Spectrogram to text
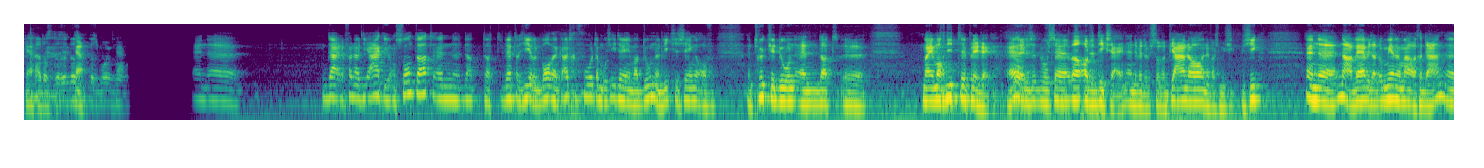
Ja. dat, dat, dat, is mooi. En daar, vanuit die Aki ontstond dat. En eh, dat, dat werd er hier in Bolwerk uitgevoerd. Dan moest iedereen wat doen, een liedje zingen of een trucje doen. En dat, eh, maar je mocht niet uh, playbacken. Hè? Nee. Dus het moest eh, wel authentiek zijn. En er werd- er stond een piano en er was muziek. muziek. En eh, nou, we hebben dat ook meerdere malen gedaan. eh,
